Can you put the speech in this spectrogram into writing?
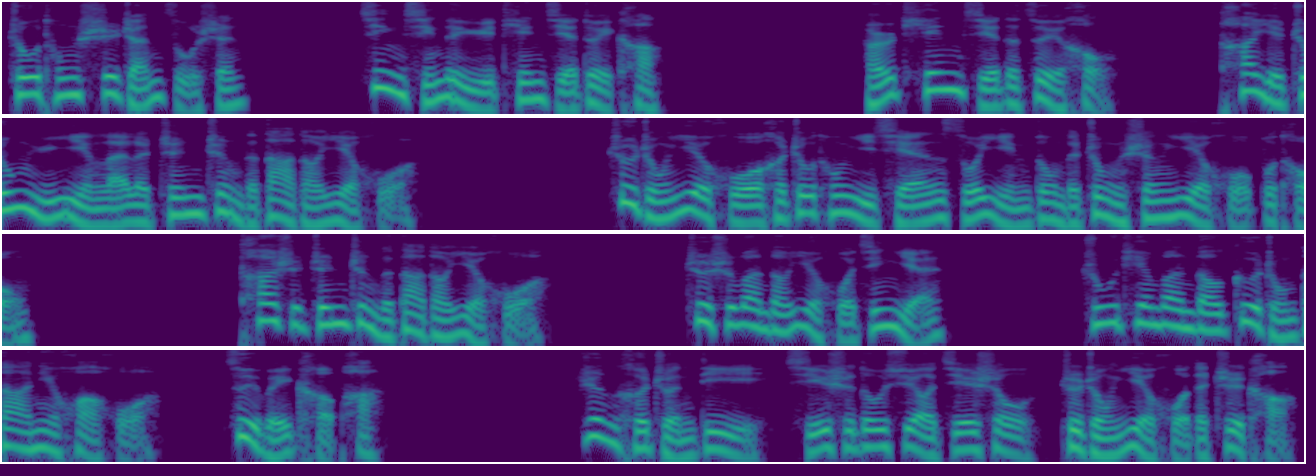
周通施展祖身，尽情的与天劫对抗，而天劫的最后。他也终于引来了真正的大道业火。这种业火和周通以前所引动的众生业火不同，它是真正的大道业火。这是万道业火精炎，诸天万道各种大孽化火最为可怕。任何准帝其实都需要接受这种业火的炙烤。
